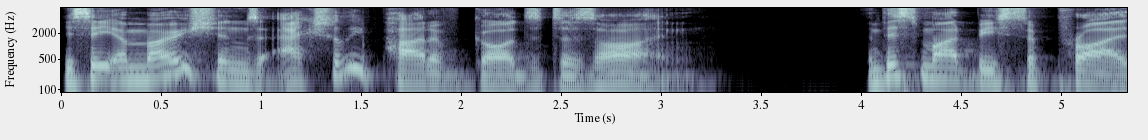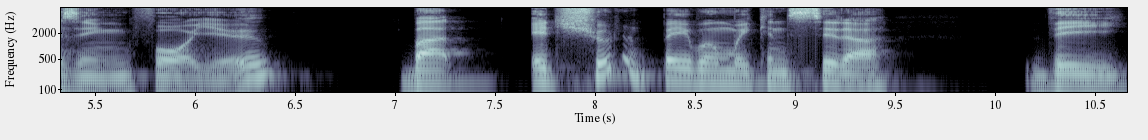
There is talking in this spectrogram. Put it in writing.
You see, emotions are actually part of God's design. And this might be surprising for you, but it shouldn't be when we consider the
